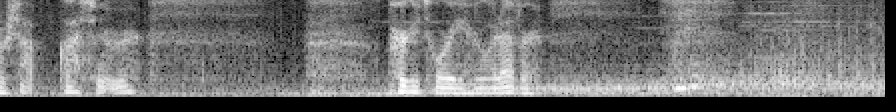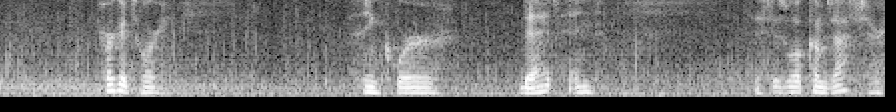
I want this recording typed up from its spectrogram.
We're in the auto shop classroom or purgatory or whatever. What? Purgatory. I think we're dead and this is what comes after.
